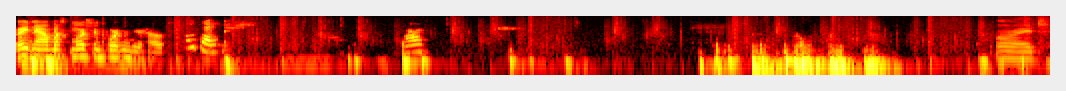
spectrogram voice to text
Right now, most most important is your house. Okay. Alright.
